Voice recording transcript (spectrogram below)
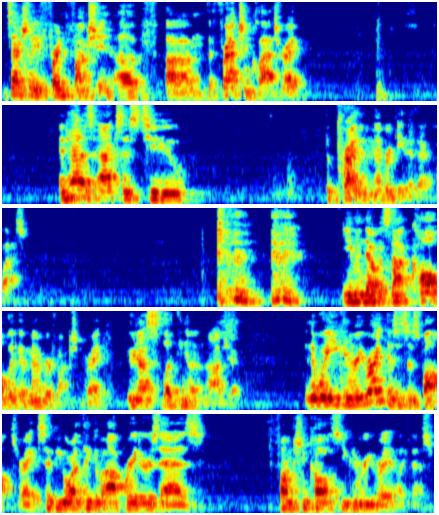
it's actually a friend function of um, the fraction class, right? It has access to the private member data of that class. Even though it's not called like a member function, right? You're not selecting an object. And the way you can rewrite this is as follows, right? So if you want to think of operators as function calls, you can rewrite it like this.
